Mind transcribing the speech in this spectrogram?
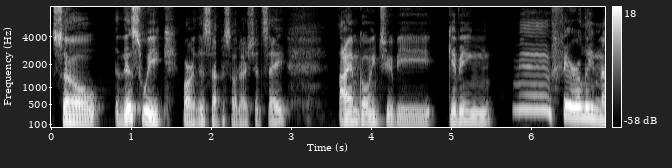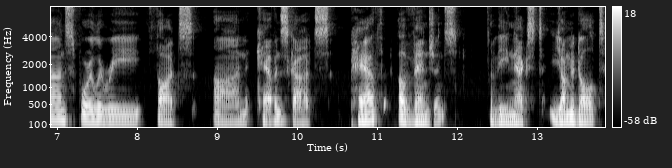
So this week, or this episode, I should say, I am going to be giving eh, fairly non spoilery thoughts on Cavan Scott's Path of Vengeance, the next young adult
